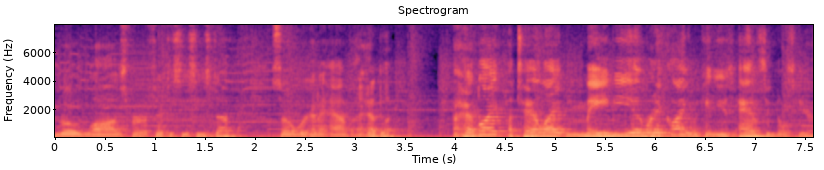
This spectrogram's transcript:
road laws for 50cc stuff. So we're gonna have a headlight, a headlight, a tail light, maybe a brake light. We can use hand signals here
